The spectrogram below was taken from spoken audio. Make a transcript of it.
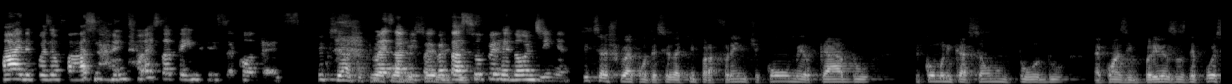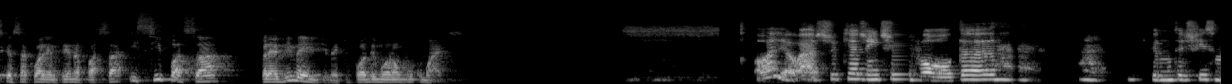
Ai, depois eu faço. Então essa tendência acontece. O que você acha que vai mas acontecer? Mas a vai estar super redondinha. O que você acha que vai acontecer daqui para frente com o mercado de comunicação num todo, né, com as empresas, depois que essa quarentena passar, e se passar brevemente, né, que pode demorar um pouco mais? Olha, eu acho que a gente volta. Pergunta difícil,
